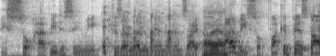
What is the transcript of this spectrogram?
He's so happy to see me because I let him in, and it's like, Oh, yeah. I'd be so fucking pissed off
